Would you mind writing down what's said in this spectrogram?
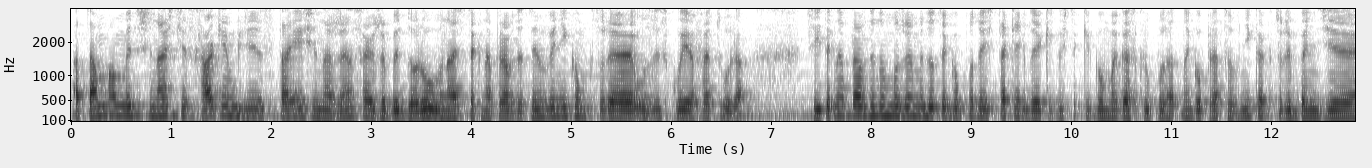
a tam mamy 13 z hakiem, gdzie staje się na rzęsach, żeby dorównać tak naprawdę tym wynikom, które uzyskuje fetura. Czyli tak naprawdę no, możemy do tego podejść tak jak do jakiegoś takiego mega skrupulatnego pracownika, który będzie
